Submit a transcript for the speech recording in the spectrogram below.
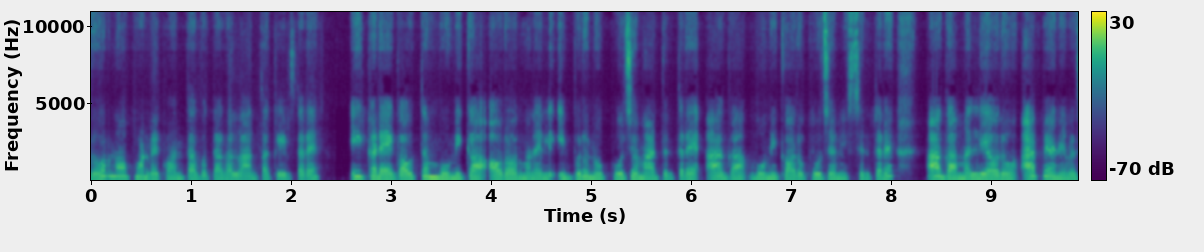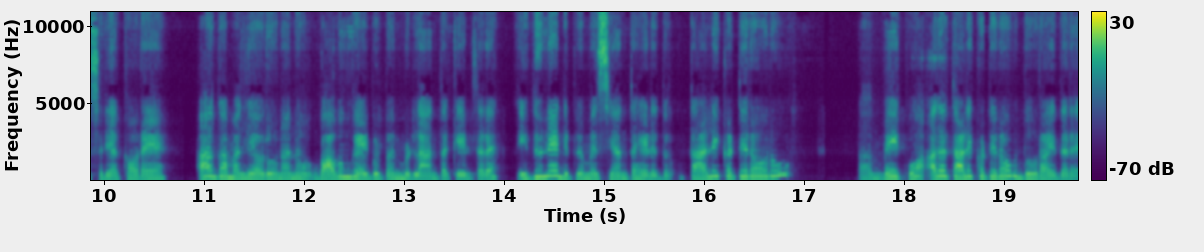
ಡೋರ್ ನಾಕ್ ಮಾಡ್ಬೇಕು ಅಂತ ಗೊತ್ತಾಗಲ್ವಾ ಅಂತ ಕೇಳ್ತಾರೆ. ಈ ಕಡೆ ಗೌತಮ್, ಭೂಮಿಕಾ ಅವ್ರವ್ರ ಮನೇಲಿ ಇಬ್ಬರು ಪೂಜೆ ಮಾಡ್ತಿರ್ತಾರೆ. ಆಗ ಭೂಮಿಕಾ ಅವರು ಪೂಜೆ ಮುಗಿಸಿರ್ತಾರೆ ಆಗ ಮಲ್ಲಿ ಅವರು ಹ್ಯಾಪಿ ಆನಿವರ್ಸರಿ ಅಕ್ಕವ್ರೆ. ಆಗ ಮಲ್ಲಿ ಅವರು, ನಾನು ಬಾವಂಗು ಹೇಳ್ಬಿಟ್ಟು ಬಂದ್ಬಿಡ್ಲಾ ಅಂತ ಕೇಳ್ತಾರೆ. ಇದನ್ನೇ ಡಿಪ್ಲೊಮೆಸಿ ಅಂತ ಹೇಳಿದ್ರು ತಾಳಿ ಕಟ್ಟಿರೋರು ಬೇಕು, ಆದ್ರೆ ತಾಳಿ ಕಟ್ಟಿರೋರು ದೂರ ಇದ್ದಾರೆ.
